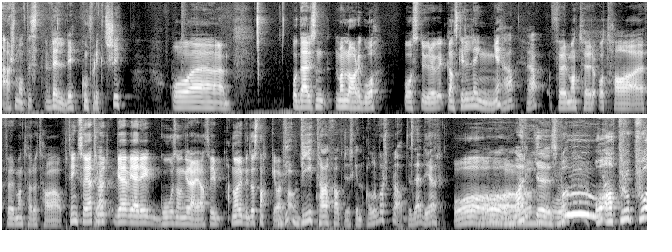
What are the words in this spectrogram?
er som oftest veldig konfliktsky. Og, eh, og det er liksom Man lar det gå og sture ganske lenge Ja. ja. før, man ta, før man tør å ta opp ting. Så jeg tror vi, er, vi er i god sånn greie at vi Nå har vi begynt å snakke, i hvert fall. de tar faktisk en alvorsprat. Er det de gjør. Å, Markus! Og apropos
